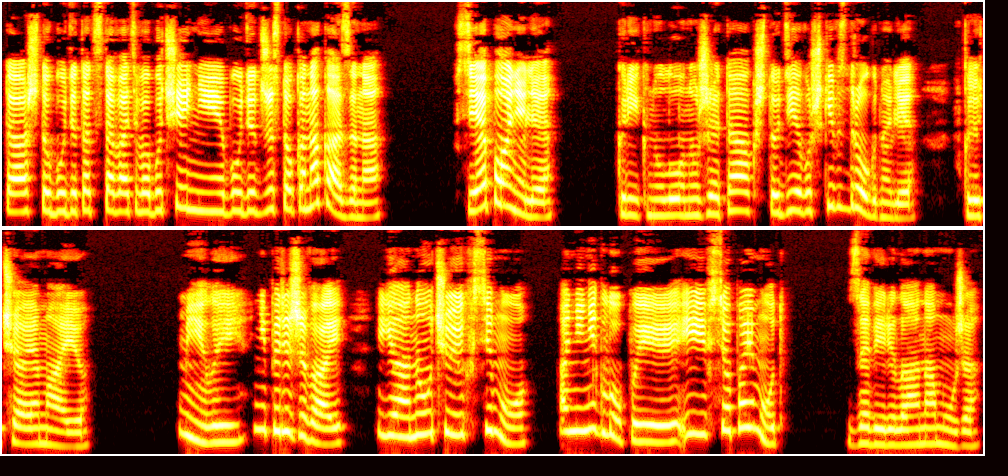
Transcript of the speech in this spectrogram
«Та, что будет отставать в обучении, будет жестоко наказана». «Все поняли?» — крикнул он уже так, что девушки вздрогнули, включая Майю. «Милый, не переживай, я научу их всему. Они не глупые и все поймут», — заверила она мужа.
